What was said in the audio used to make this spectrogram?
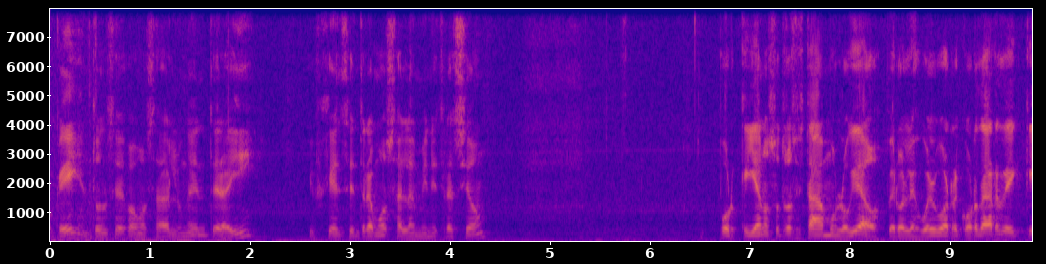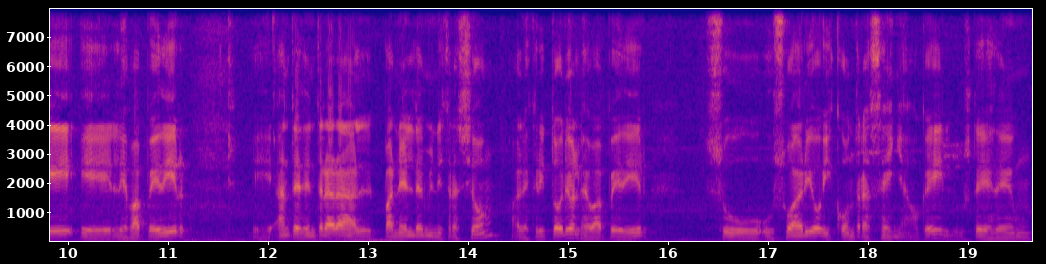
Ok entonces vamos a darle un enter ahí. Y fíjense entramos a la administración. Porque ya nosotros estábamos logueados. Pero les vuelvo a recordar de que eh, les va a pedir eh, antes de entrar al panel de administración al escritorio les va a pedir su usuario y contraseña. Ok ustedes den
